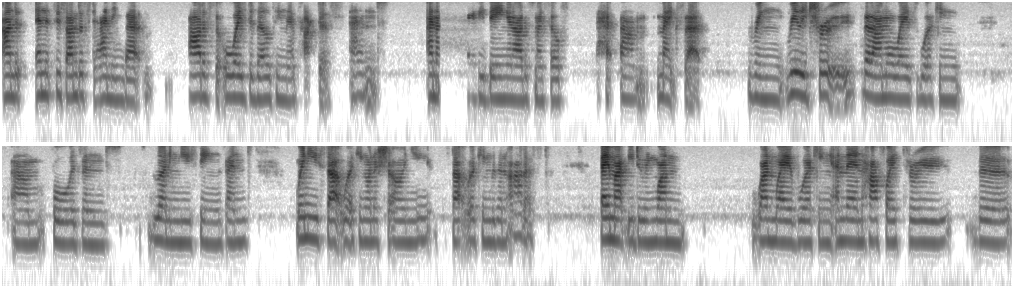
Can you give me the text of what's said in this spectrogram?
and and it's this understanding that artists are always developing their practice and and maybe being an artist myself ha, um, makes that ring really true that I'm always working um, forwards and learning new things. And when you start working on a show and you start working with an artist they might be doing one one way of working and then halfway through the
